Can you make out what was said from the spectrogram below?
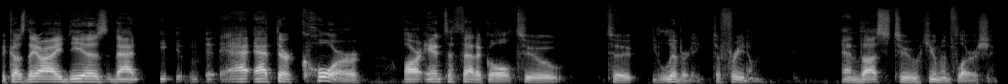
because they are ideas that, at their core, are antithetical to to liberty, to freedom and thus to human flourishing.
